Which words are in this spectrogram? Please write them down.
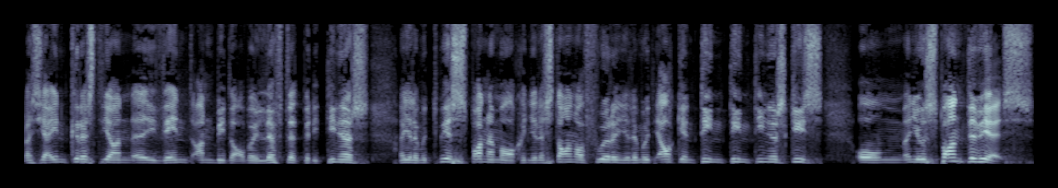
"As jy en Christian 'n event aanbied daar by Lifted by die tieners, en julle moet twee spanne maak en julle staan daar voor en julle moet elkeen 10 10 tieners kies om in jou span te wees."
